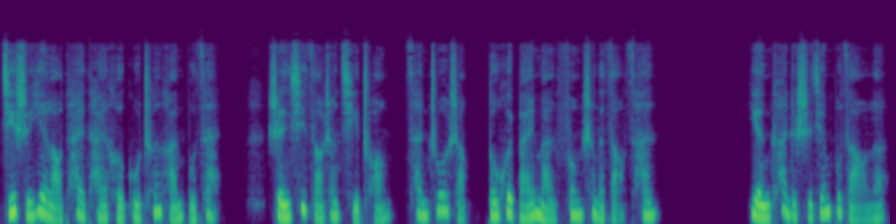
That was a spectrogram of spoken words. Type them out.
即使叶老太太和顾春寒不在，沈西早上起床，餐桌上都会摆满丰盛的早餐。眼看着时间不早了，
